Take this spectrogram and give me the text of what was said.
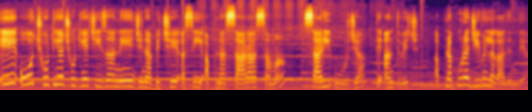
ਇਹ ਉਹ ਛੋਟੀਆਂ-ਛੋਟੀਆਂ ਚੀਜ਼ਾਂ ਨੇ ਜਿਨ੍ਹਾਂ ਪਿੱਛੇ ਅਸੀਂ ਆਪਣਾ ਸਾਰਾ ਸਮਾਂ ਸਾਰੀ ਊਰਜਾ ਤੇ ਅੰਤ ਵਿੱਚ ਆਪਣਾ ਪੂਰਾ ਜੀਵਨ ਲਗਾ ਦਿੰਦੇ ਆ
